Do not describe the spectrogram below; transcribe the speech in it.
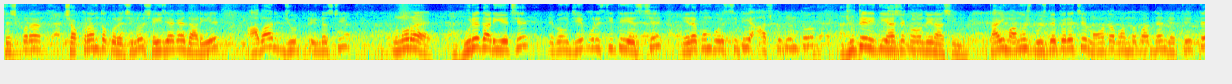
শেষ করার চক্রান্ত করেছিল, সেই জায়গায় দাঁড়িয়ে আবার জুট ইন্ডাস্ট্রি পুনরায় ঘুরে দাঁড়িয়েছে এবং যে পরিস্থিতি এসছে, এরকম পরিস্থিতি আজ পর্যন্ত জুটের ইতিহাসে কোনো দিন আসেনি। তাই মানুষ বুঝতে পেরেছে মমতা বন্দ্যোপাধ্যায়ের নেতৃত্বে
